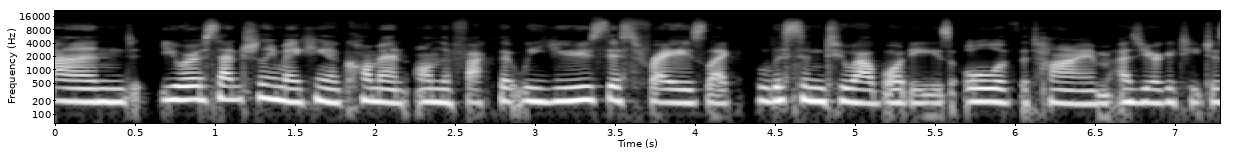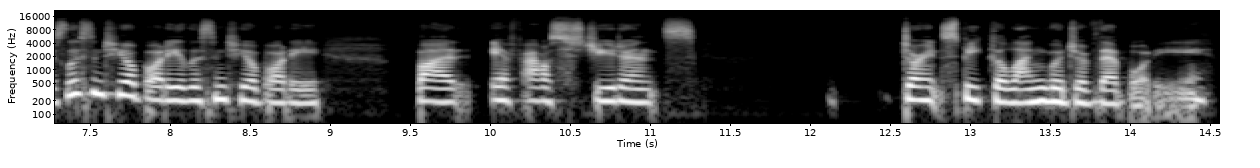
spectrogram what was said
And you were essentially making a comment on the fact that we use this phrase like listen to our bodies all of the time as yoga teachers. Listen to your body, listen to your body. But if our students don't speak the language of their body,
